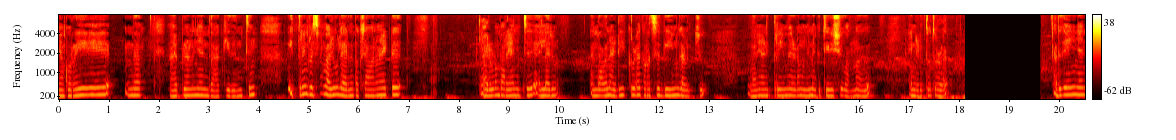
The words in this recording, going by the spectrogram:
ഞാൻ കുറേ എന്താ ആയപ്പോഴാണ് ഞാൻ ഇതാക്കിയത്. എന്നിട്ടും ഇത്രയും പ്രശ്നം വരൂലായിരുന്നു. പക്ഷെ അവനായിട്ട് ആരോടും പറയാൻ വെച്ച് എല്ലാവരും എന്താ അവൻ അടിയിൽ കൂടെ കുറച്ച് ഗെയിം കളിച്ചു. അങ്ങനെയാണ് ഇത്രയും പേരുടെ മുന്നിൽ നെഗറ്റീവ് ഇഷ്യൂ വന്നത് എന്റെ അടുത്തുള്ള അത് കഴിഞ്ഞ് ഞാൻ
